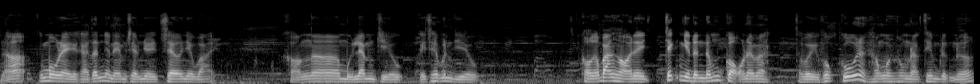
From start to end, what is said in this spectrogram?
Đó cái mùa này thì khả tính cho anh em xem như sơ như vậy. Khoảng ờ, 15 triệu cái set vinh diệu còn cái ban hội này chắc như đinh đóng cột này mà tại vì phút cuối là không không đạt thêm được nữa.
